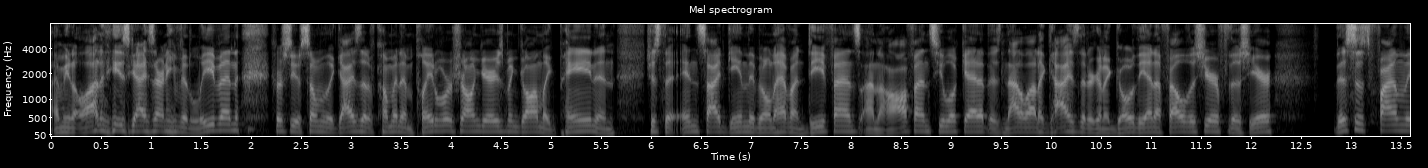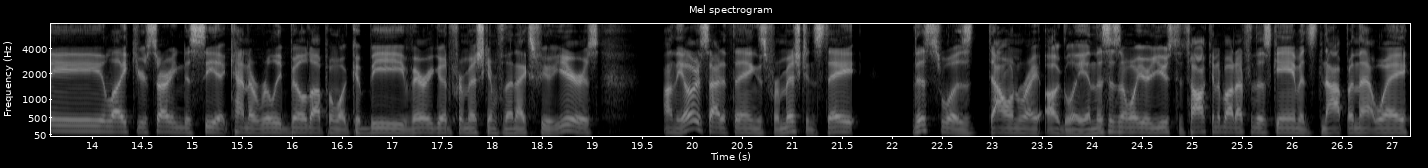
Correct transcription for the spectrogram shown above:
I mean, a lot of these guys aren't even leaving, especially with some of the guys that have come in and played where Sean Gary's been gone, like Paye, and just the inside game they've been able to have on defense. On offense, you look at it, there's not a lot of guys that are going to go to the NFL this year for this year. This is finally like you're starting to see it kind of really build up and what could be very good for Michigan for the next few years. On the other side of things, for Michigan State, this was downright ugly. And this isn't what you're used to talking about after this game. It's not been that way.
